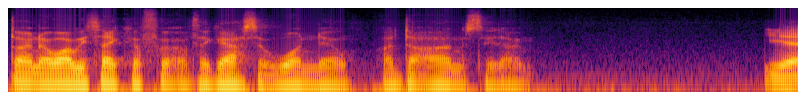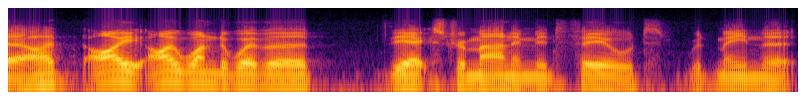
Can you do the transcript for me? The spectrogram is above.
don't know why we take a foot off the gas at 1 0. I, I honestly don't. Yeah, I, I I wonder whether the extra man in midfield would mean that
